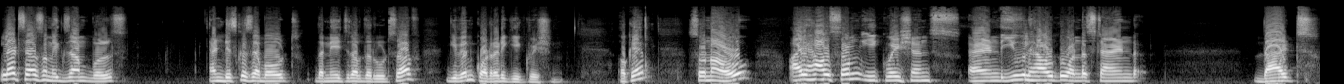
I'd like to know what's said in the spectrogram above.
Let us have some examples and discuss about the nature of the roots of given quadratic equation. Okay. So, now I have some equations and you will have to understand that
